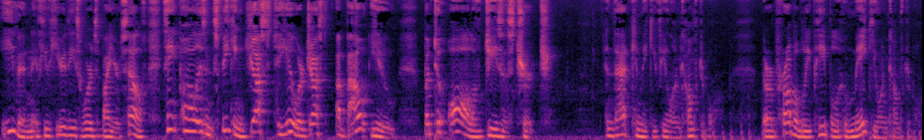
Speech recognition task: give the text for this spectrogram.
even if you hear these words by yourself, St. Paul isn't speaking just to you or just about you, but to all of Jesus' church. And that can make you feel uncomfortable. There are probably people who make you uncomfortable.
